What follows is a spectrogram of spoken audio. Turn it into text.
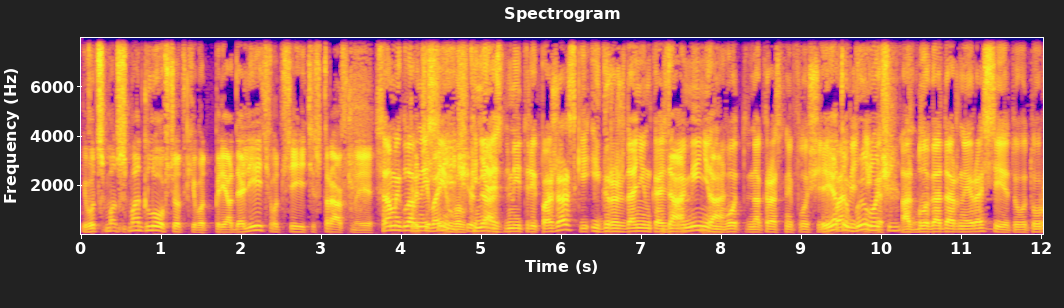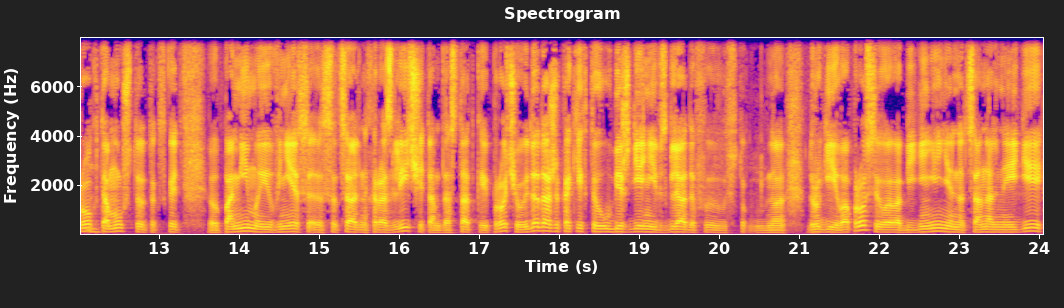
и вот смогло все-таки вот преодолеть вот все эти страшные Самый главный символ князь да. Дмитрий Пожарский и гражданин Козьма да, Минин да. вот на Красной площади и памятника это был очень... от благодарной России. Это вот урок тому, что, так сказать, помимо и вне социальных различий различий, там, достатка и прочего, и да, даже каких-то убеждений, взглядов э, на другие вопросы, объединение национальной идеи,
